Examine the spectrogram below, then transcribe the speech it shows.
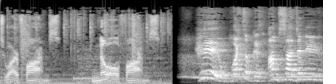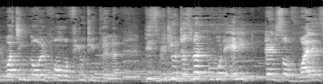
to our farms. Noal Farms. Hey, what's up guys? I'm Sajan and you're watching Noal Farm of YouTube trailer. This video does not promote any kinds of violence,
